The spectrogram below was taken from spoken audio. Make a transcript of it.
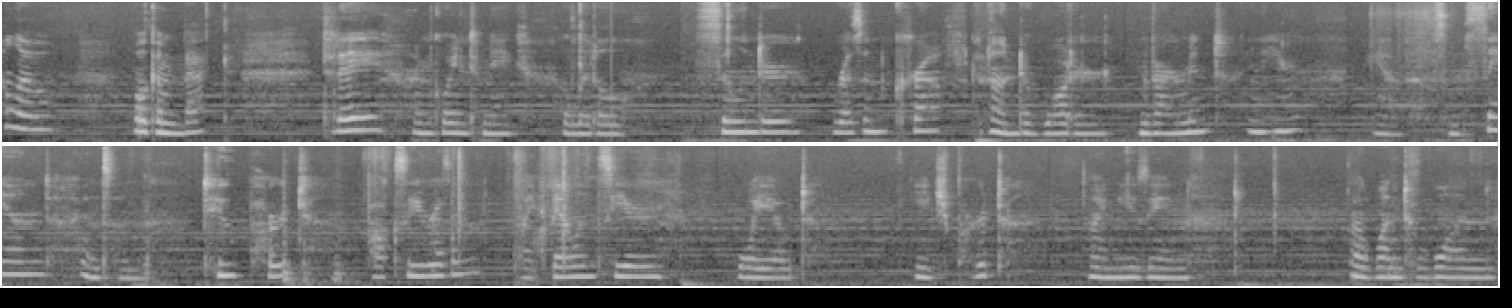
Hello, welcome back. Today I'm going to make a little cylinder resin craft, an underwater environment in here. We have some sand and some two-part epoxy resin. My balance here, weigh out each part. I'm using a one-to-one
